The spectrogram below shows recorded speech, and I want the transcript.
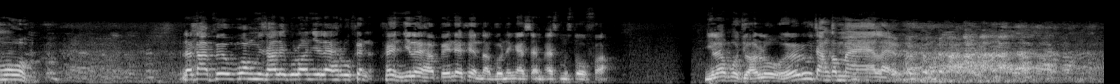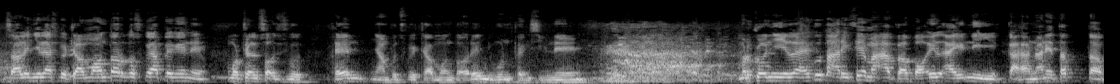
oh. Lah kabeh wong misale kula nyileh Ruhin, ben nyileh HP-ne ben tak gone SMS Mustafa. Nyileh apa jaluk? Eh lu cangkem elek. Saling nyileh sepeda motor terus kayak apa ini model sok disebut kan nyambut sepeda motornya nyuwun bensine. Mergo nyileh tarifnya mak abapoil ini kahanane tetep.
